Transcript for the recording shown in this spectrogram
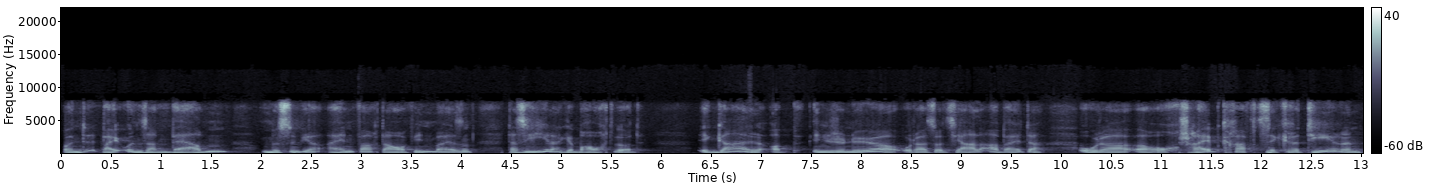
Und bei unserem Werben müssen wir einfach darauf hinweisen, dass jeder gebraucht wird. Egal ob Ingenieur oder Sozialarbeiter oder auch Schreibkraft, Sekretärin.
